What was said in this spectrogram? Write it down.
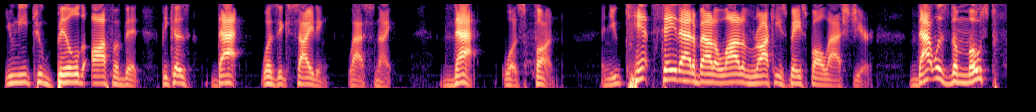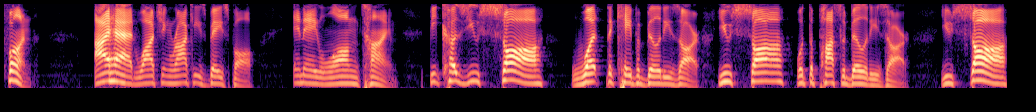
You need to build off of it because that was exciting last night. That was fun. And you can't say that about a lot of Rockies baseball last year. That was the most fun I had watching Rockies baseball in a long time because you saw what the capabilities are. You saw what the possibilities are. You saw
